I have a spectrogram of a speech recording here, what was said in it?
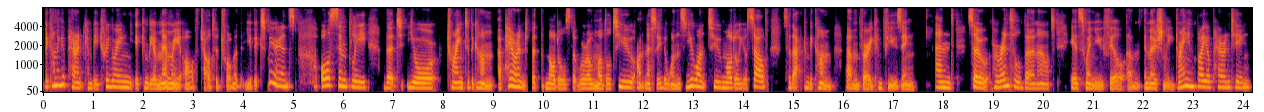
becoming a parent can be triggering. It can be a memory of childhood trauma that you've experienced, or simply that you're trying to become a parent, but the models that were role model to you aren't necessarily the ones you want to model yourself. So that can become um, very confusing. And so, parental burnout is when you feel um, emotionally drained by your parenting,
